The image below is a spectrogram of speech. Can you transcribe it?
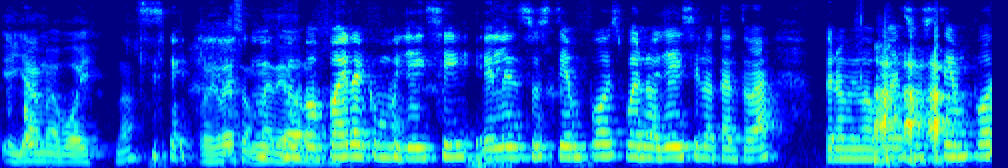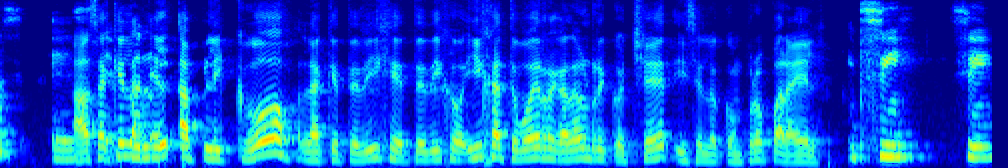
Y ya me voy, ¿no? Sí. Regreso Mi, media mi hora. papá era como Jay-Z. Él en sus tiempos, bueno, Jay-Z no tanto, ¿ah? Pero mi papá en sus tiempos. Ah, o sea este, que la- pues, él aplicó la que te dije, te dijo, hija, te voy a regalar un ricochet y se lo compró para él. Sí, sí,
